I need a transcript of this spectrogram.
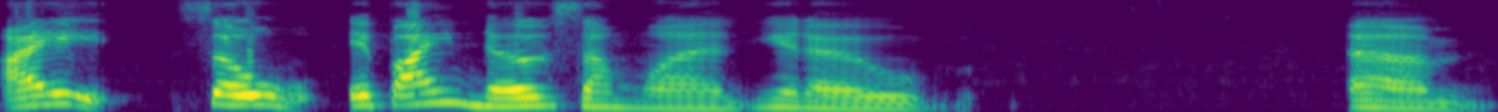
I so if I know someone, you know, um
